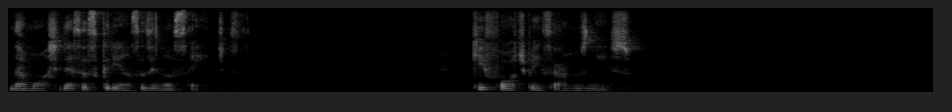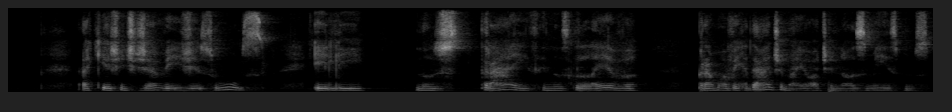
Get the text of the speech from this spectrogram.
da morte dessas crianças inocentes. Que forte pensarmos nisso. Aqui a gente já vê Jesus, ele nos traz e nos leva para uma verdade maior de nós mesmos.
